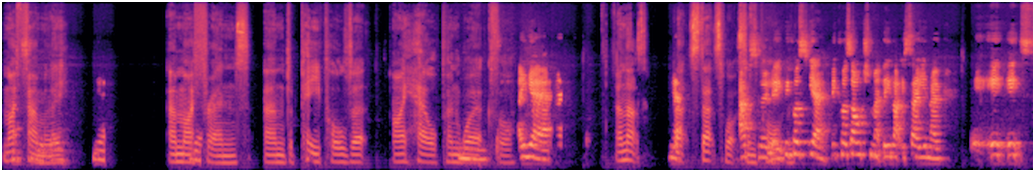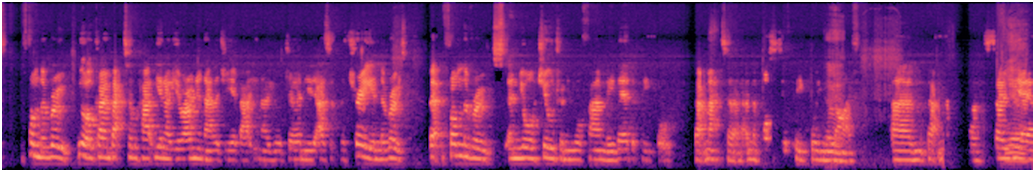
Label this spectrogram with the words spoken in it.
my family. Yeah. and my Yeah. friends and the people that I help and work for, Uh, yeah, and that's Yeah. that's that's what's absolutely. important. Because yeah, because ultimately, like you say, you know, it, it's from the root. You're going back to how you know your own analogy about you know your journey as of the tree and the roots, but from the roots and your children and your family, they're the people that matter and the positive people in your Yeah. life um, that matter. So Yeah. yeah,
